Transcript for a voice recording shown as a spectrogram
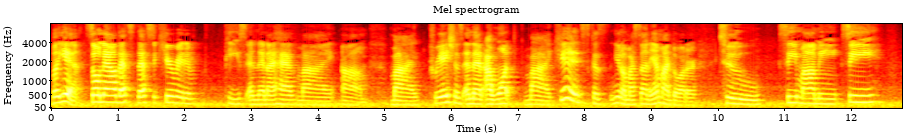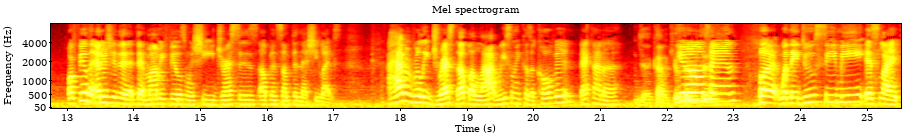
But yeah, so now that's that's the curated piece, and then I have my um my creations, and then I want my kids, because you know my son and my daughter, to see mommy see or feel the energy that that mommy feels when she dresses up in something that she likes. I haven't really dressed up a lot recently because of COVID. That kind of Yeah, kind of killed you know everything. what I'm saying? But when they do see me, it's like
